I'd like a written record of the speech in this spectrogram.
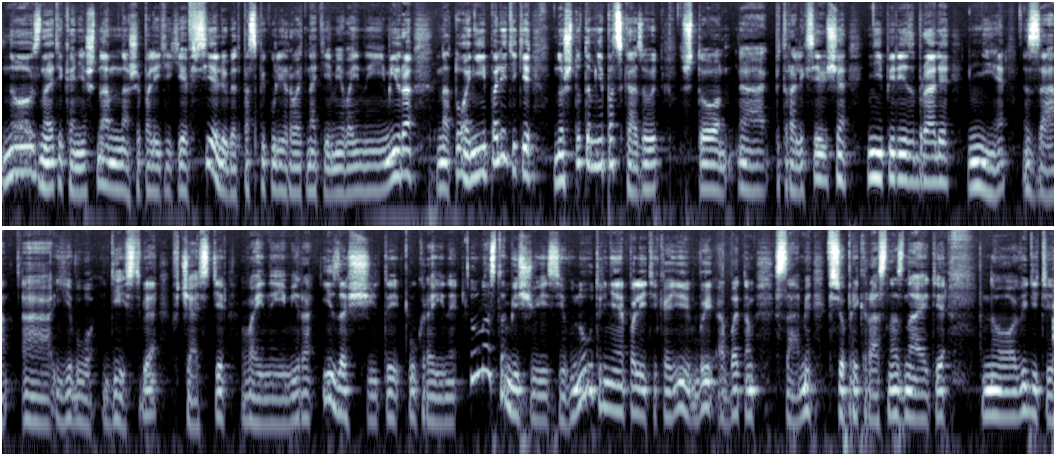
Но, знаете, конечно, наши политики все любят поспекулировать на теме войны и мира, на то они и политики, но что-то мне подсказывает, что э, Петра Алексеевича не переизбрали не за э, его действия в части войны и мира и защиты Украины. У нас там еще есть и внутренняя политика, и вы об этом сами все прекрасно знаете. Но, видите,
